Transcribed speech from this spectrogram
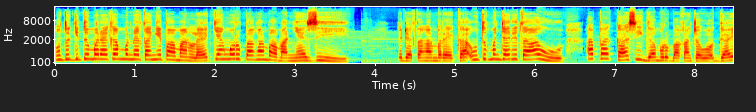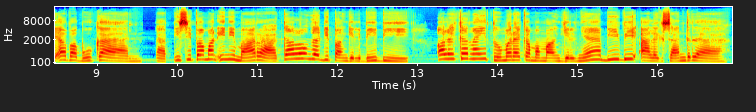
Untuk itu mereka mendatangi Paman Lek yang merupakan pamannya Z. Kedatangan mereka untuk mencari tahu apakah si Gam merupakan cowok gay apa bukan. Tapi si paman ini marah kalau nggak dipanggil Bibi. Oleh karena itu mereka memanggilnya Bibi Alexandra.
